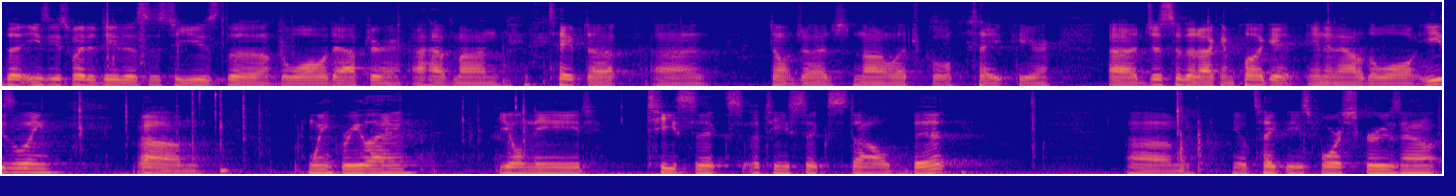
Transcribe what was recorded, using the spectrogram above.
the easiest way to do this is to use the, the wall adapter. I have mine taped up, uh, don't judge, non-electrical tape here, uh, just so that I can plug it in and out of the wall easily. Um, Wink relay, you'll need T6, a T6 style bit. Um, you'll take these four screws out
